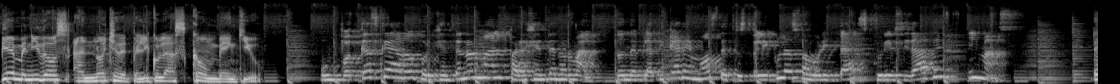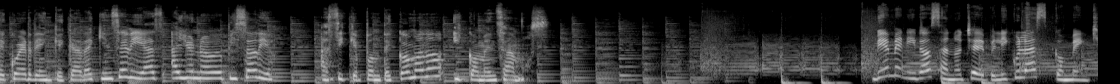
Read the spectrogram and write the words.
Bienvenidos a Noche de Películas con BenQ. Un podcast creado por gente normal para gente normal, donde platicaremos de tus películas favoritas, curiosidades y más. Recuerden que cada 15 días hay un nuevo episodio, así que ponte cómodo y comenzamos. Bienvenidos a Noche de Películas con BenQ.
